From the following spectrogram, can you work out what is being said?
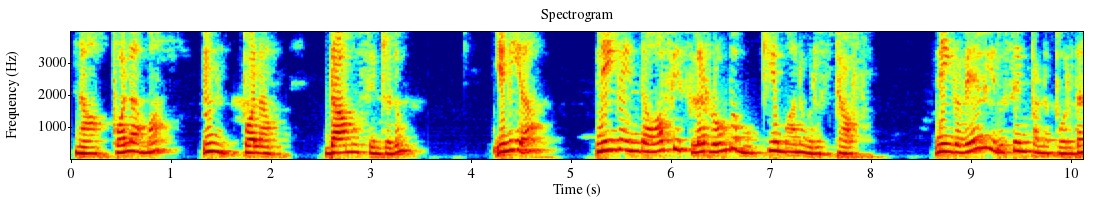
நான் போலாமா? ம் போலாம். தாமு சென்றதும் இனியா நீங்க இந்த ஆபீஸ்ல ரொம்ப முக்கியமான ஒரு ஸ்டாஃப். நீங்க வேலையை ரிசைன் பண்ண போறதா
